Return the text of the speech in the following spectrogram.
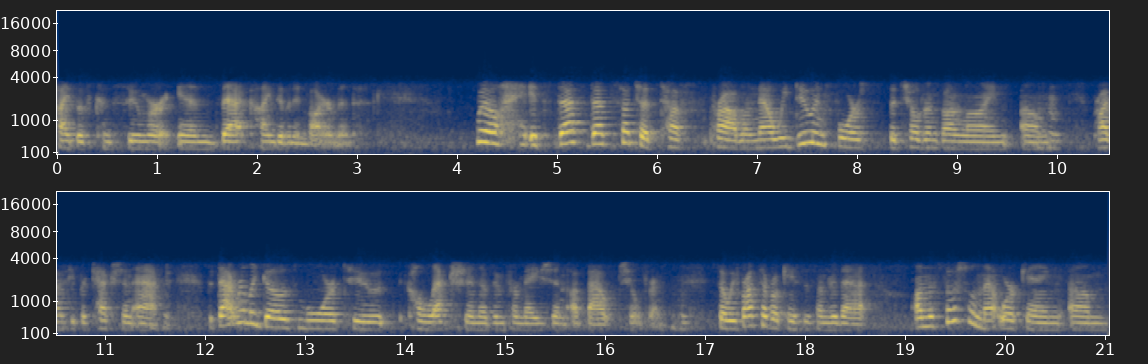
type of consumer in that kind of an environment? Well, it's that's that's such a tough problem. Now we do enforce the Children's Online um, Mhm. Privacy Protection Act, but that really goes more to collection of information about children. Mhm. So we've brought several cases under that. On the social networking um,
